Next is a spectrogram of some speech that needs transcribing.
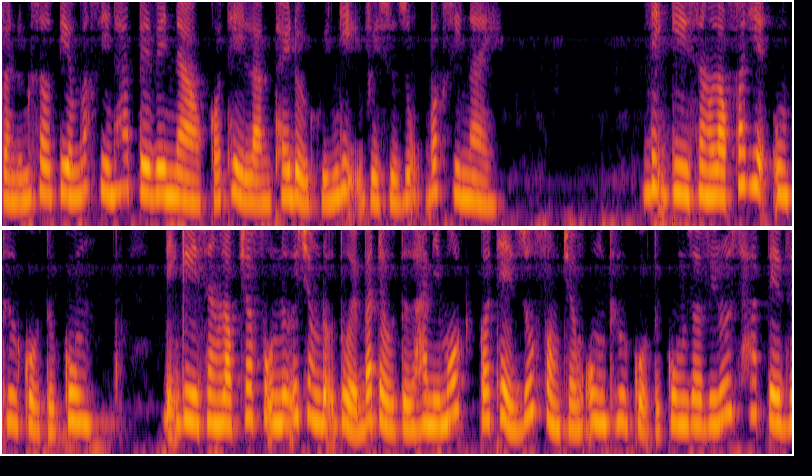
phản ứng sau tiêm vaccine HPV nào có thể làm thay đổi khuyến nghị về sử dụng vaccine này. Định kỳ sàng lọc phát hiện ung thư cổ tử cung Định kỳ sàng lọc cho phụ nữ trong độ tuổi bắt đầu từ 21 có thể giúp phòng chống ung thư cổ tử cung do virus HPV.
